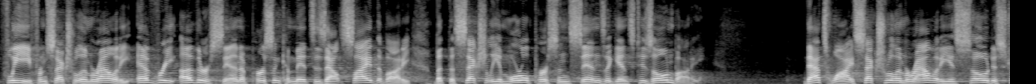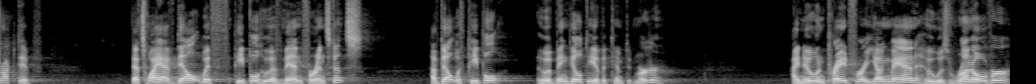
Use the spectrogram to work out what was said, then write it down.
Flee from sexual immorality. Every other sin a person commits is outside the body, but the sexually immoral person sins against his own body. That's why sexual immorality is so destructive. That's why I've dealt with people who have been, for instance, I've dealt with people who have been guilty of attempted murder. I knew and prayed for a young man who was run over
